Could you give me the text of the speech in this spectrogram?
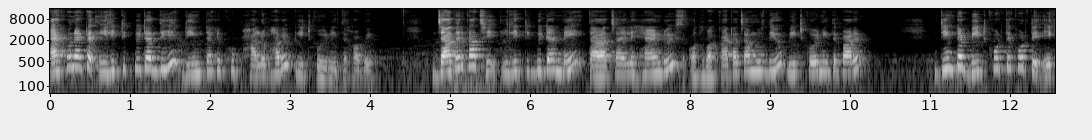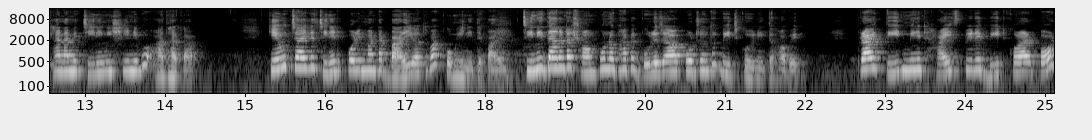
এখন একটা ইলেকট্রিক বিটার দিয়ে ডিমটাকে খুব ভালোভাবে বিট করে নিতে হবে। যাদের কাছে ইলেকট্রিক বিটার নেই, তারা চাইলে হ্যান্ড উইক্স অথবা কাঁটা চামচ দিয়েও বিট করে নিতে পারেন। ডিমটা বিট করতে করতে এখানে আমি চিনি মিশিয়ে নিব আধা কাপ। কেউ চাইলে চিনির পরিমাণটা বাড়িয়ে অথবা কমিয়ে নিতে পারেন। চিনির দানাটা সম্পূর্ণভাবে গলে যাওয়া পর্যন্ত বিট করে নিতে হবে। প্রায় তিন মিনিট হাই স্পিডে বিট করার পর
